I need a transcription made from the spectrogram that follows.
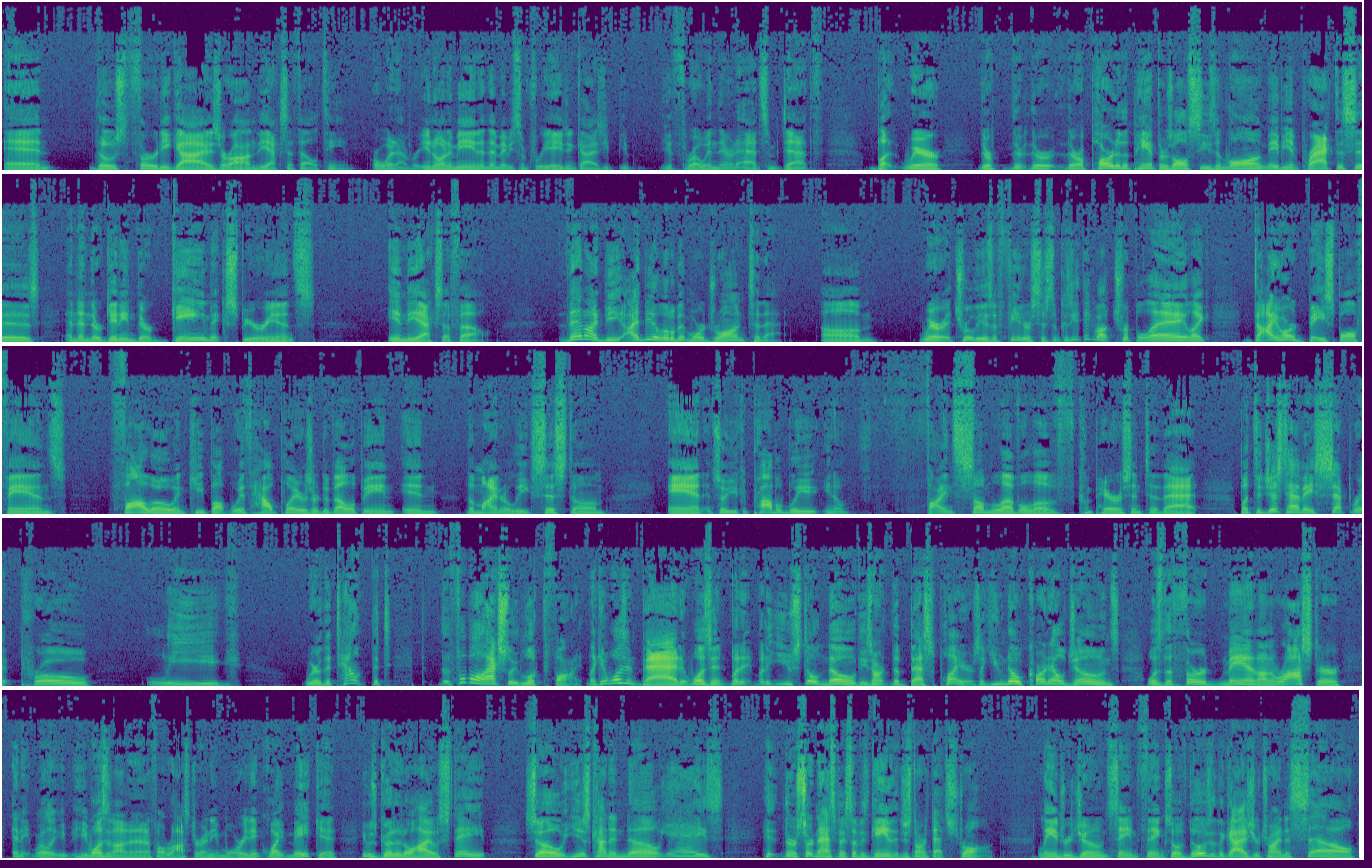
and those 30 guys are on the XFL team or whatever. You know what I mean? And then maybe some free agent guys you, you, you throw in there to add some depth. But where they're, they're they're they're a part of the Panthers all season long, maybe in practices, and then they're getting their game experience in the XFL then I'd be I'd be a little bit more drawn to that, um, where it truly is a feeder system. Because you think about AAA, like diehard baseball fans follow and keep up with how players are developing in the minor league system, and and so you could probably you know find some level of comparison to that. But to just have a separate pro league where the talent the the football actually looked fine. Like it wasn't bad. It wasn't, but it, but it, you still know these aren't the best players. Like you know, Cardale Jones was the third man on the roster, and it, well, he, wasn't on an NFL roster anymore. He didn't quite make it. He was good at Ohio State, so you just kind of know, yeah, he's he, there are certain aspects of his game that just aren't that strong. Landry Jones, same thing. So if those are the guys you're trying to sell,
